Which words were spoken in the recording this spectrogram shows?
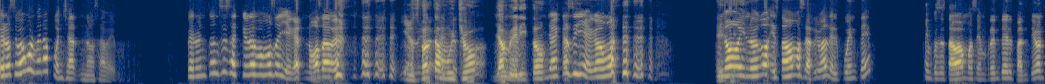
Pero se va a volver a ponchar, no sabemos. Pero entonces, ¿a qué hora vamos a llegar? No sabemos. Nos falta mucho, ya merito. Ya casi llegamos. Eh, No, y luego estábamos arriba del puente y pues estábamos enfrente del panteón.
